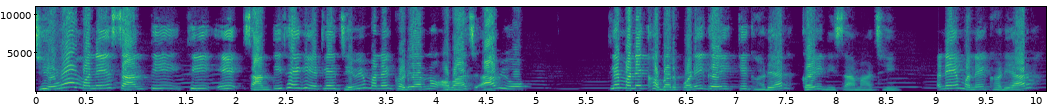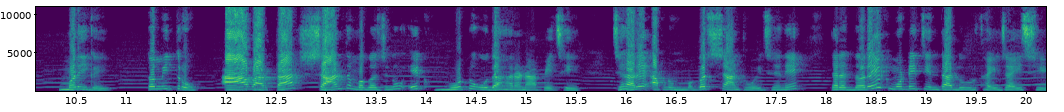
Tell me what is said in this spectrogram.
જેવો મને શાંતિથી એ શાંતિ થઈ ગઈ એટલે જેવી મને ઘડિયાળનો અવાજ આવ્યો, એટલે મને ખબર પડી ગઈ કે ઘડિયાળ કઈ દિશામાં છે. અને મને ઘડિયાળ મળી ગઈ. તો મિત્રો, આ વાર્તા શાંત મગજનું એક મોટું ઉદાહરણ આપે છે. જ્યારે આપણું મગજ શાંત હોય છે ને, ત્યારે દરેક મોટી ચિંતા દૂર થઈ જાય છે.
